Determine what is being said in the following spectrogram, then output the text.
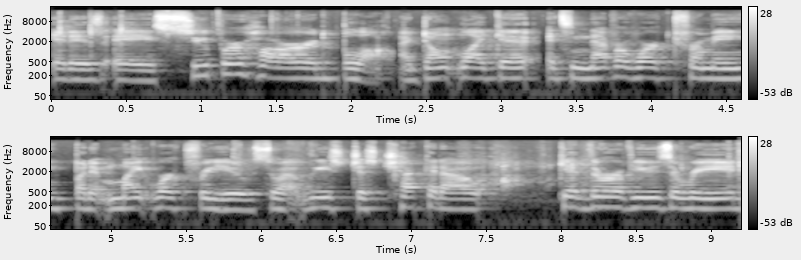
It is a super hard block. I don't like it. It's never worked for me, but it might work for you. So at least just check it out give the reviews a read,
